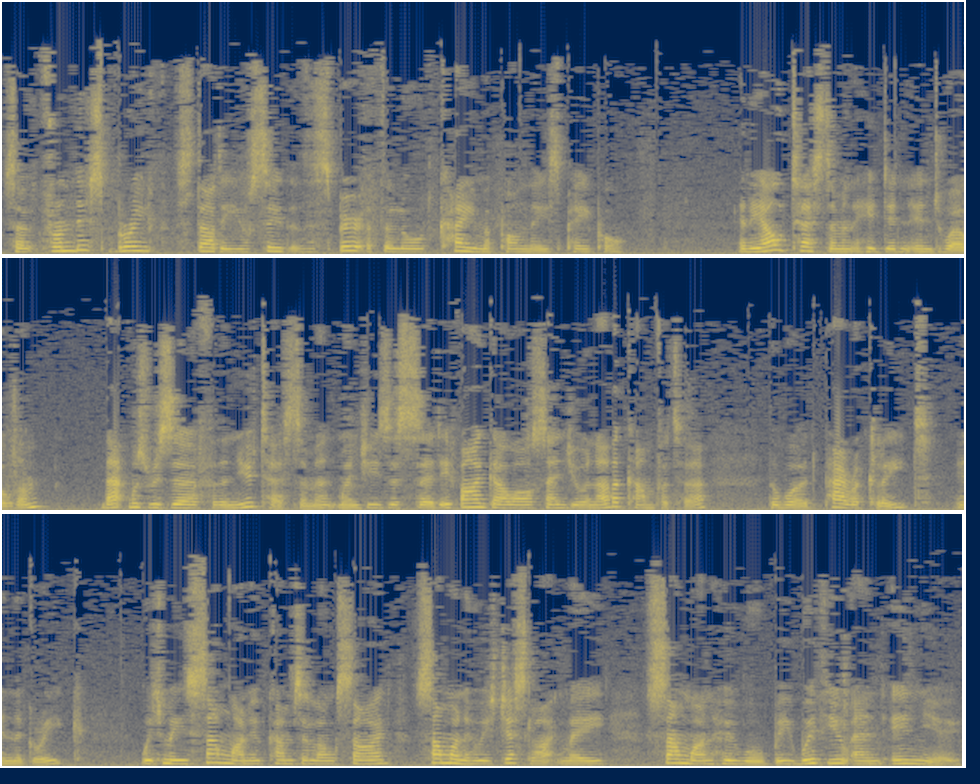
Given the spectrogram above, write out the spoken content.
So from this brief study, you'll see that the Spirit of the Lord came upon these people. In the Old Testament, He didn't indwell them. That was reserved for the New Testament when Jesus said, If I go, I'll send you another comforter, the word paraclete in the Greek, which means someone who comes alongside, someone who is just like me, someone who will be with you and in you.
